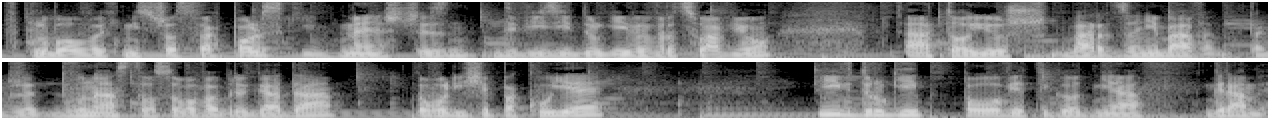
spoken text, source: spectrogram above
w klubowych Mistrzostwach Polski mężczyzn dywizji drugiej we Wrocławiu, a to już bardzo niebawem. Także 12-osobowa brygada powoli się pakuje i w drugiej połowie tygodnia gramy.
